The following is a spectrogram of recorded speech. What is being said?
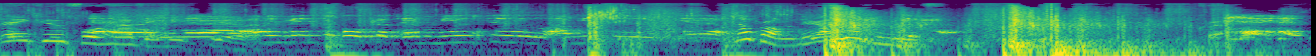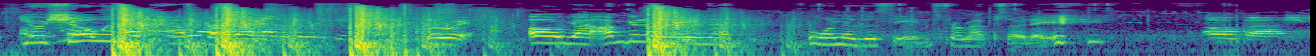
Thank you for having me Yeah, here. I'm invincible because I'm Mewtwo. I'm Mewtwo. Yeah. No problem, dude. I love you. Crap. Your show was just half bad. Wait, wait. Oh god, I'm gonna reenact one of the scenes from episode 8. oh gosh.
